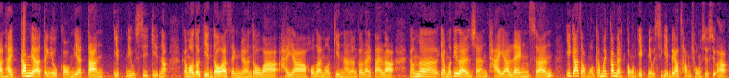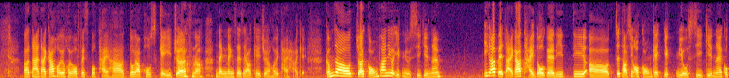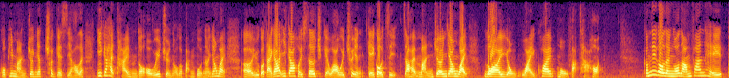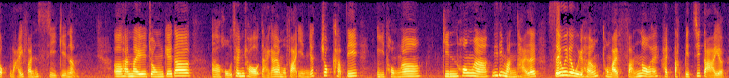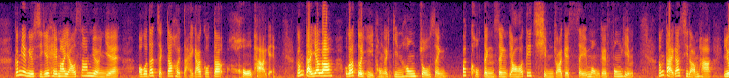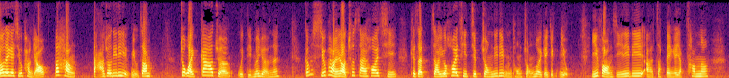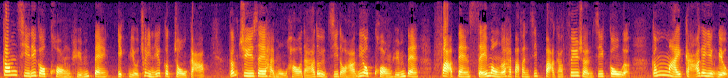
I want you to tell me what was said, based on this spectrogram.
但係今日一定要講呢一單疫苗事件啦。咁我都見到阿成陽都話係啊，好耐冇見啦，兩個禮拜啦。咁啊，有冇啲靚相睇啊？靚相依家就冇。今日今日講疫苗事件比較沉重少少嚇。誒，但係大家可以去我 Facebook 睇下，都有 post 幾張啦，零零四四有幾張可以睇下嘅。咁就再講翻呢個疫苗事件咧。依家俾大家睇到嘅呢啲誒，即係頭先我講嘅疫苗事件咧，個篇文章一出嘅時候咧，依家係睇唔到 original 嘅版本啦，因為誒、如果大家依家去 search 嘅話，會出現幾個字，就係、文章因為內容違規無法查看。咁呢個令我諗翻起毒奶粉事件啊！誒、係咪仲記得誒好、清楚？大家有冇發現一觸及啲兒童啊？健康啊，呢啲問題咧，社會嘅迴響同埋憤怒咧係特別之大嘅。咁疫苗事件起碼有三樣嘢，我覺得值得去大家覺得可怕嘅。咁第一啦，我覺得對兒童嘅健康造成不確定性，有一啲潛在嘅死亡嘅風險。咁大家試諗下，如果你嘅小朋友不幸打咗呢啲疫苗針，作為家長會點樣樣呢？咁小朋友由出世開始，其實就要開始接種呢啲唔同種類嘅疫苗，以防止呢啲啊疾病嘅入侵啦。今次呢個狂犬病疫苗出現呢一個造假，咁注射係無效啊！大家都要知道嚇，呢個狂犬病發病死亡率係百分之百㗎，非常之高㗎。咁賣假嘅疫苗。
